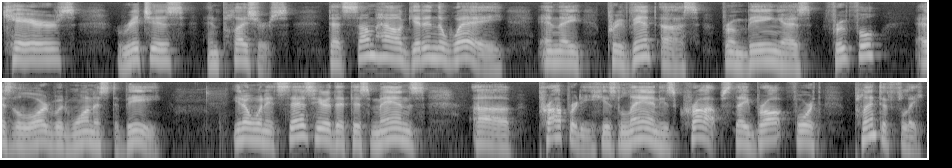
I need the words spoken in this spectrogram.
cares, riches, and pleasures that somehow get in the way and they prevent us from being as fruitful as the Lord would want us to be. You know, when it says here that this man's uh, property, his land, his crops, they brought forth plentifully.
